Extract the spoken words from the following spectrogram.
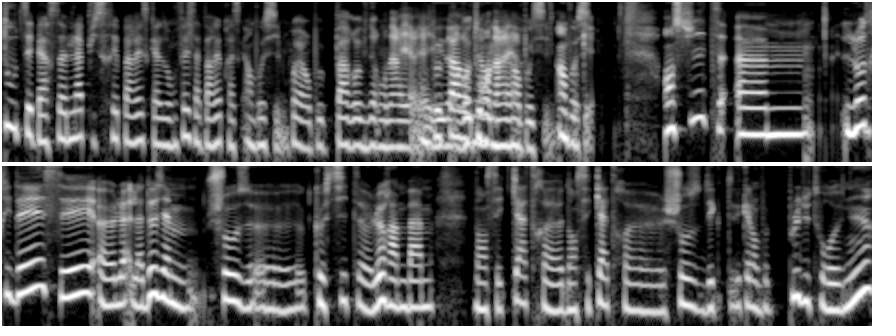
toutes ces personnes-là puissent réparer ce qu'elles ont fait? Ça paraît presque impossible. Ouais, on peut pas revenir en arrière. On peut pas revenir en arrière. Impossible. Impossible. Ensuite, euh, l'autre idée, c'est euh, la, deuxième chose euh, que cite le Rambam dans ces quatre, dans ces quatre choses desquelles on peut plus du tout revenir,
